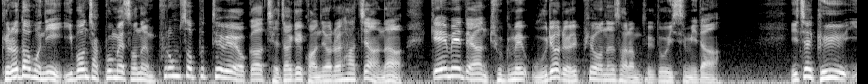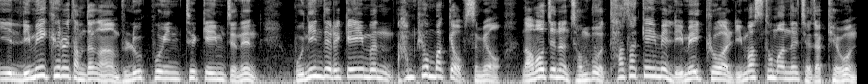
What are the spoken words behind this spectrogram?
그러다보니 이번 작품에서는 프롬 소프트웨어가 제작에 관여를 하지 않아 게임에 대한 조금의 우려를 표하는 사람들도 있습니다 이제 그 이 리메이크를 담당한 블루포인트 게임즈는 본인들의 게임은 한 편밖에 없으며 나머지는 전부 타사 게임의 리메이크와 리마스터만을 제작해온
